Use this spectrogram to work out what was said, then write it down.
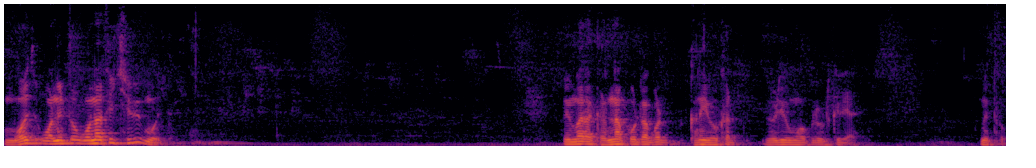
મોજ ઓને તો ઓનાથી છીવી મોજ. મેં મારા ઘરના ફોટા પણ ઘણી વખત વિડીયોમાં અપલોડ કર્યા મિત્રો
